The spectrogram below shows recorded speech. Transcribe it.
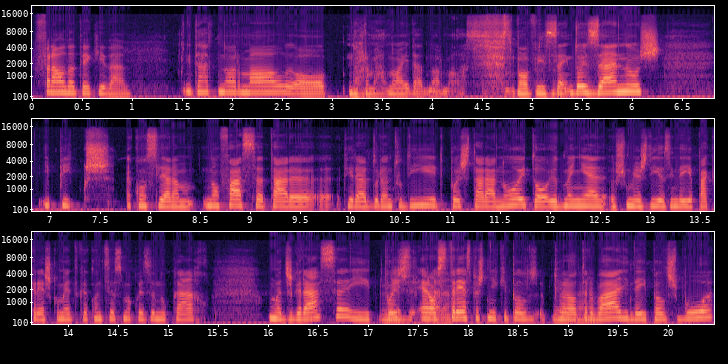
Fralda até que idade? Idade normal, ou normal, não há idade normal. Se me ouvissem, dois anos e picos. Aconselharam-me, não faça estar a, tirar durante o dia e depois estar à noite, ou eu de manhã, os meus dias ainda ia para a creche com medo que acontecesse uma coisa no carro, uma desgraça, e depois era o stress, depois tinha que ir para, para o trabalho, ainda ir para Lisboa.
